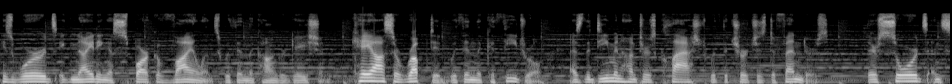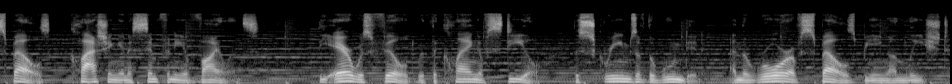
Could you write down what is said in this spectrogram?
his words igniting a spark of violence within the congregation. Chaos erupted within the cathedral as the demon hunters clashed with the church's defenders, their swords and spells clashing in a symphony of violence. The air was filled with the clang of steel, the screams of the wounded, and the roar of spells being unleashed.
